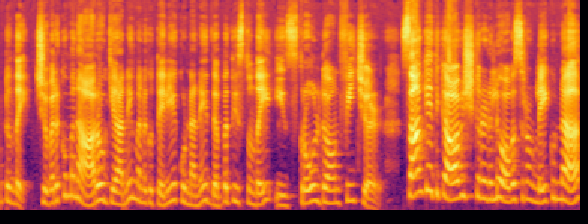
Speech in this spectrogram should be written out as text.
ఉంటుంది. చివరకు మన ఆరోగ్యాన్ని మనకు తెలియకుండానే దెబ్బతీస్తుంది ఈ స్క్రోల్ డౌన్ ఫీచర్. సాంకేతిక ఆవిష్కరణలు అవసరం లేకున్నా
